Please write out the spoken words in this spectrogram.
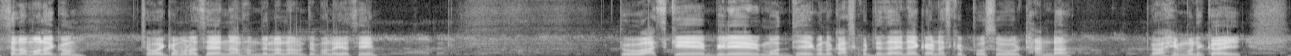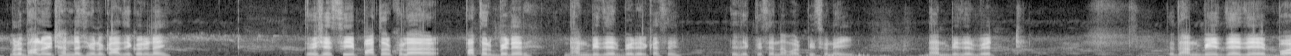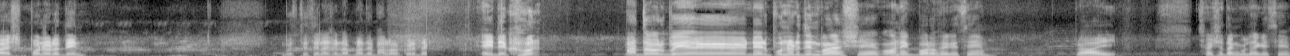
আসসালামু আলাইকুম। সবাই কেমন আছেন? আলহামদুলিল্লাহ আলহামদুলিল্লাহ ভালোই আছি। তো আজকে বিলের মধ্যে কোনো কাজ করতে যায় না কারণ আজকে প্রচুর ঠান্ডা। প্রায় মনে কয় মানে ভালোই ঠান্ডা আছে কোনো কাজই করি নাই। তো এসেছি পাথর খোলা পাথর বেডের ধান বীজের বেডের কাছে। তো দেখতেছেন আমার পিছনেই ধান বীজের বেড। তো ধান বীজে যে বয়স পনেরো দিন বুঝতেছেন, আসুন আপনাদের ভালো করে দেখ এই দেখুন, পাথর বেডের পনেরো দিন বয়সে অনেক বড় হয়ে গেছে, প্রায় ছয় শতাঙ্গুল হয়ে গেছে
